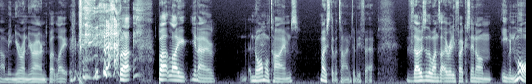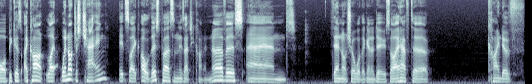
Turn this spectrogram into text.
I mean, you're on your own. But like, but but like you know normal times most of the time to be fair those are the ones that i really focus in on even more because i can't like we're not just chatting it's like oh this person is actually kind of nervous and they're not sure what they're going to do so i have to kind of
